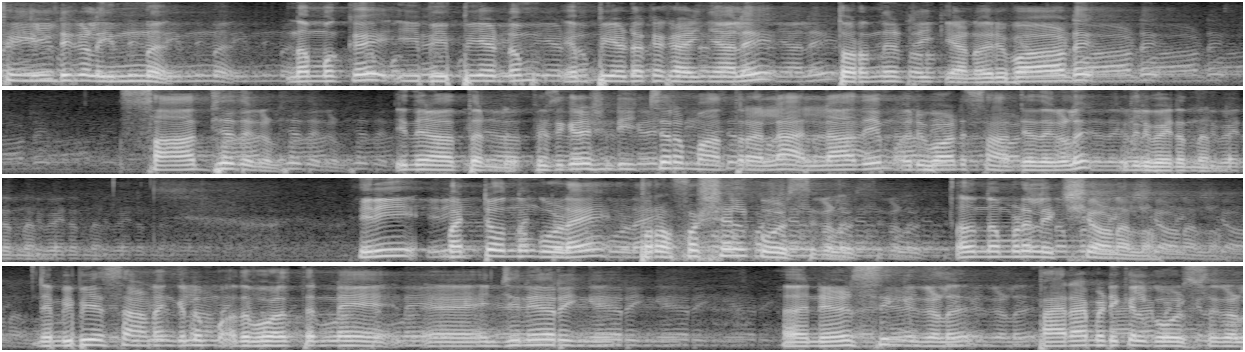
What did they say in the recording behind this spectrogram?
ഫീൽഡുകൾ ഇന്ന് നമുക്ക് ഈ ബി പി എഡും എം പി എഡും ഒക്കെ കഴിഞ്ഞാൽ തുറന്നിട്ടിരിക്കുകയാണ്. ഒരുപാട് സാധ്യതകൾ ഇതിനകത്തുണ്ട്. ഫിസിക്കലേഷൻ ടീച്ചർ മാത്രമല്ല അല്ലാതെയും ഒരുപാട് സാധ്യതകൾ ഇതിൽ വരുന്നുണ്ട്. ഇനി മറ്റൊന്നും കൂടെ പ്രൊഫഷണൽ കോഴ്സുകൾ അത് നമ്മുടെ ലക്ഷ്യമാണല്ലോ. എം ബി ബി എസ് ആണെങ്കിലും അതുപോലെ തന്നെ എഞ്ചിനീയറിങ് നഴ്സിങ്ങുകൾ പാരാമെഡിക്കൽ കോഴ്സുകൾ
